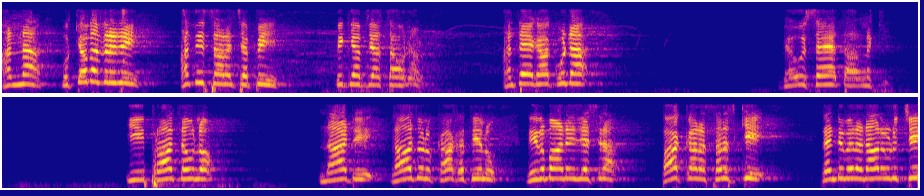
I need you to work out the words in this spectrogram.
అన్న ముఖ్యమంత్రిని అందిస్తారని చెప్పి విజ్ఞప్తి చేస్తా ఉన్నారు అంతేకాకుండా వ్యవసాయదారులకి ఈ ప్రాంతంలో నాటి రాజులు కాకతీయులు నిర్మాణం చేసిన పాకార సరస్సుకి రెండు వేల నాలుగు నుంచి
